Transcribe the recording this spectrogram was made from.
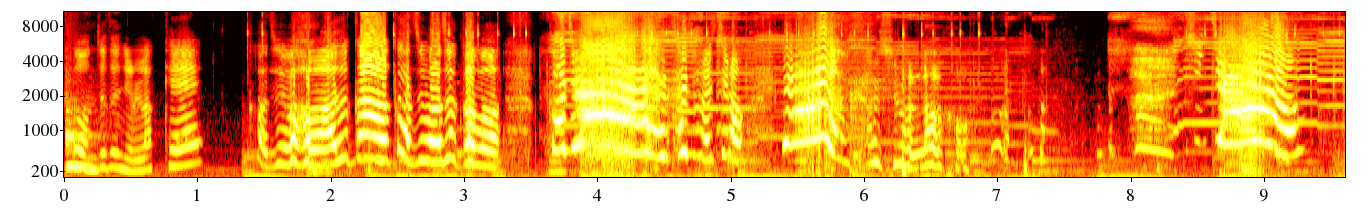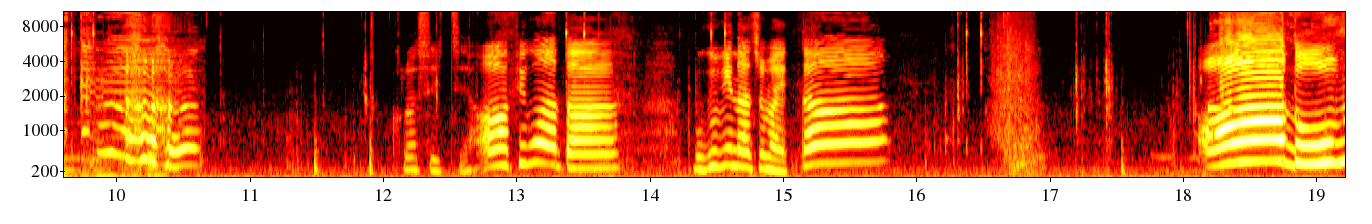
또 언제든 연락해. 가지마, 아저까 가지마, 잠깐만. 가지마! 가지마, 싫어. 야! 가지 말라고. 그럴 수 있지. 아, 피곤하다. 목욕이나 좀 할까? 아, 너무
